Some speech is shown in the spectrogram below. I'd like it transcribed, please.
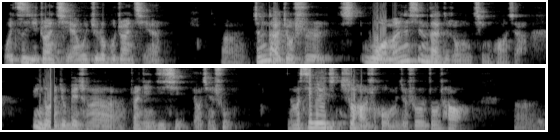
为自己赚钱，为俱乐部赚钱，呃，真的就是我们现在这种情况下，运动员就变成了赚钱机器、摇钱树。那么 CBA 说好之后，我们就说中超，呃，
